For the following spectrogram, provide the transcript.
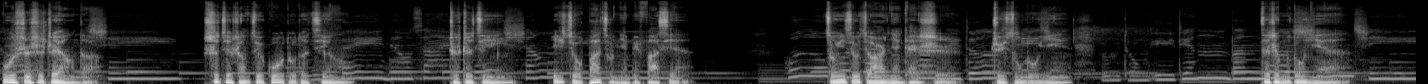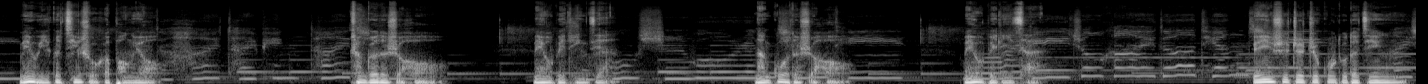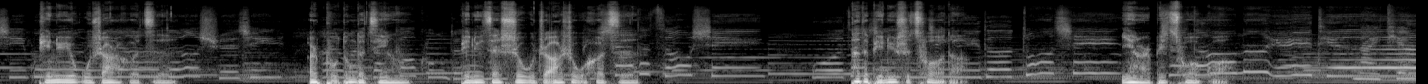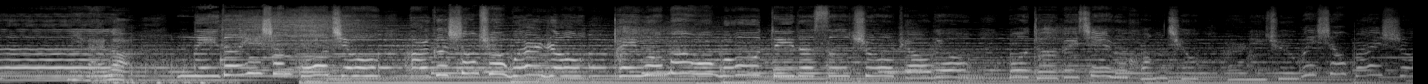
故事是这样的：世界上最孤独的鲸，这只鲸一九八九年被发现，从一九九二年开始追踪录音，在这么多年，没有一个亲属和朋友唱歌的时候没有被听见，难过的时候没有被理睬。原因是这只孤独的鲸。频率有五十二赫兹，而普通的鲸频率在十五至二十五赫兹。它的频率是错的，因而被错过。那一天，你来了。你的衣衫破旧，而歌声却温柔，陪我漫无目的四处漂流。我的背脊如荒丘，而你却微笑摆首。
